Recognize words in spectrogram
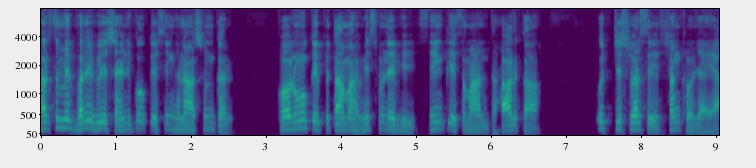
हर्ष में भरे हुए सैनिकों के सिंहनाद सुनकर कौरवों के पितामह भीष्म ने भी सिंह के समान दहाड़ का उच्च स्वर से शंख बजाया।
